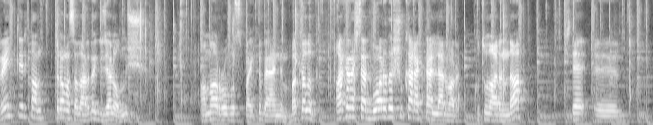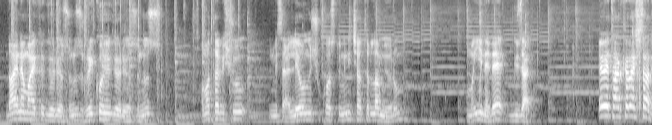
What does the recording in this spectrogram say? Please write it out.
Renkleri tam tutturamasalar da güzel olmuş. Ama Robo Spike'ı beğendim. Bakalım. Arkadaşlar bu arada şu karakterler var kutularında. İşte e, Dynamite'ı görüyorsunuz. Rico'yu görüyorsunuz. Ama tabii şu mesela Leon'un şu kostümünü hiç hatırlamıyorum. Ama yine de güzel. Evet arkadaşlar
